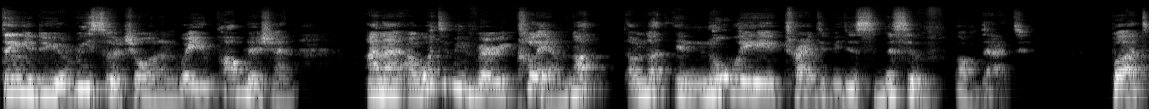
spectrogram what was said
thing you do your research on and where you publish and and I, I want to be very clear. I'm not I'm not in no way trying to be dismissive of that, but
